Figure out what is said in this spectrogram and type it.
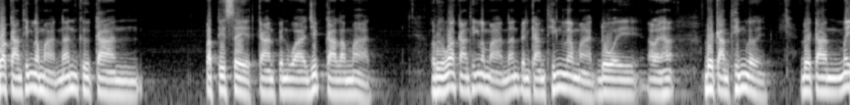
ว่าการทิ้งละหมาดนั้นคือการปฏิเสธ การเป็นวาญิบการละหมาด หรือว่าการทิ้งละหมาดนั้นเป็นการทิ้งละหมาดโดยอะไรฮะโดยการทิ้งเลย โดยการไม่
